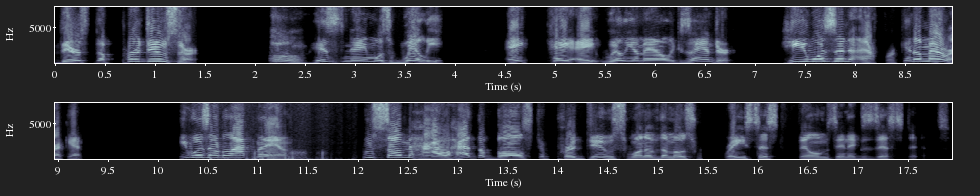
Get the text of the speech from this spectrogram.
There's the producer. Oh, his name was Willie, aka William Alexander. He was an African American. He was a black man who somehow had the balls to produce one of the most racist films in existence.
